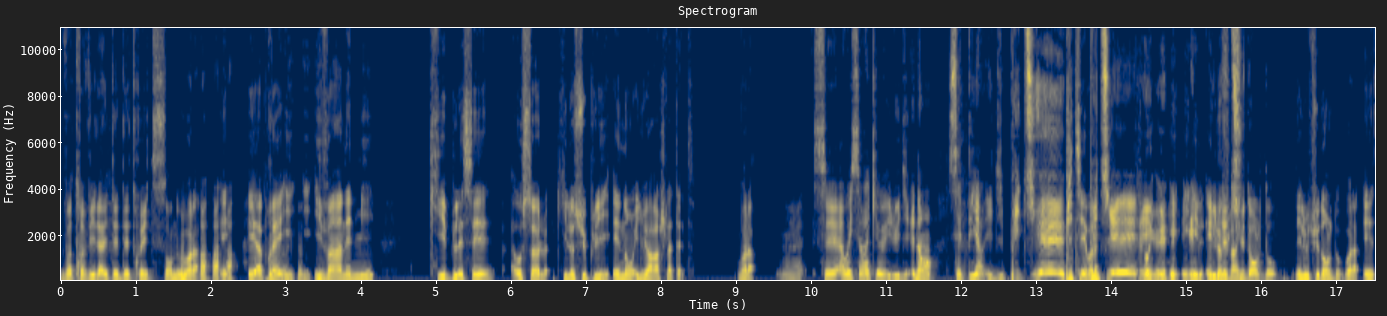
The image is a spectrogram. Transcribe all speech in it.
Votre ville a été détruite sans nous. Voilà. Et, et après, il, il, il va à un ennemi qui est blessé au sol, qui le supplie et non, il lui arrache la tête. Voilà. Ouais, c'est ah oui, c'est vrai qu'il lui dit non, c'est pire. Il dit pitié, Pitié, voilà. pitié, et, Oui, il- et- et- et- il- et il le tue dans le dos. et le tue dans le dos. Voilà. Et,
